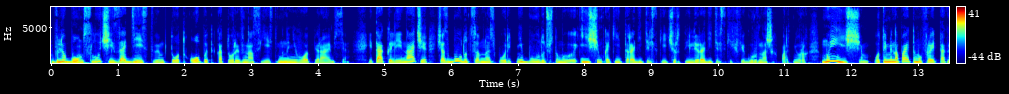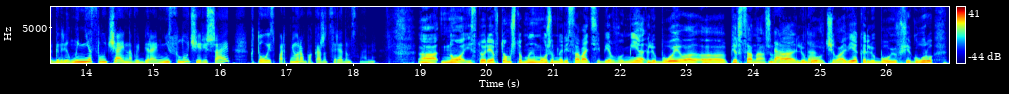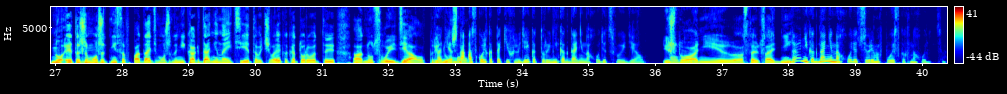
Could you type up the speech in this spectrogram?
в любом случае задействуем тот опыт, который в нас есть, мы на него опираемся. И так или иначе, сейчас будут со мной спорить, не будут, что мы ищем какие-то родительские черты или родительских фигур в наших партнерах. Мы ищем. Вот именно поэтому Фрейд так и говорил. Мы не случайно выбираем, не случай решает, кто из партнеров покажется рядом с нами. А, но история в том, что мы можем нарисовать себе в уме любого э, персонажа, да, да любого да. человека, любую фигуру, но это же может не совпадать, можно никогда не найти найти этого человека, которого ты, а, ну, свой идеал придумал. Конечно, а сколько таких людей, которые никогда не находят свой идеал? И что, они остаются одни? Да, никогда не находят, все время в поисках находятся.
